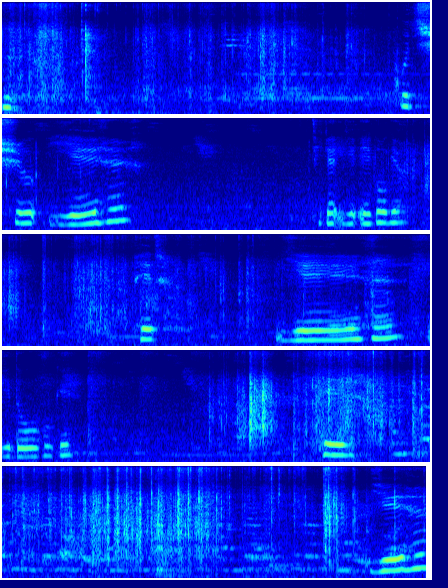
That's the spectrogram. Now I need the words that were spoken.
हम्म। कुछ ये है ठीक है ये एक हो गया। फिर ये हैं ये दो हो गए। फिर ये हैं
